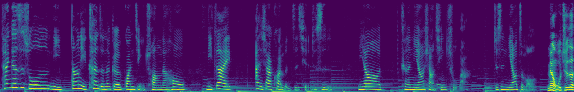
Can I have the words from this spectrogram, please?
他应该是说，你当你看着那个观景窗，然后你在按下快门之前，就是你要可能你要想清楚吧。就是你要怎么？没有，我觉得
